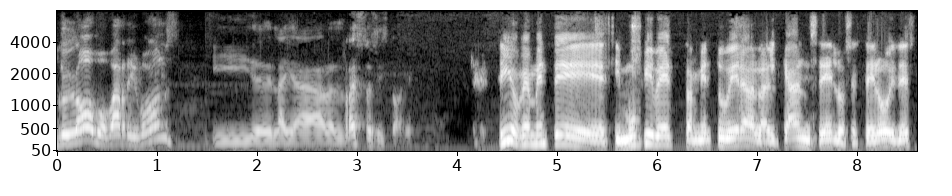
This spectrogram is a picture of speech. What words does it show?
globo Barry Bonds y el resto es historia. Sí, obviamente, si Mookie Betts también tuviera al alcance los esteroides,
